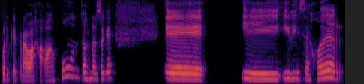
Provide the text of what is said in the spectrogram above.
Porque trabajaban juntos, no sé qué. Eh, y, y dice, joder,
